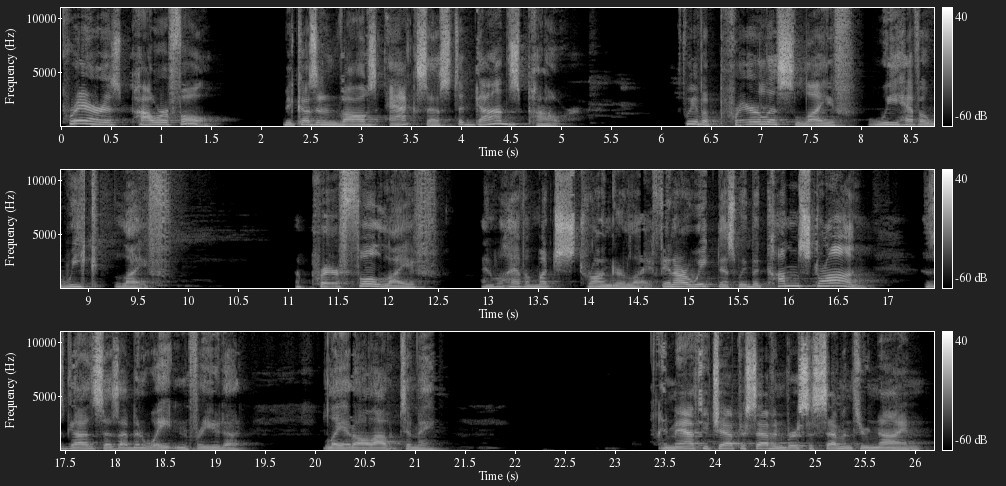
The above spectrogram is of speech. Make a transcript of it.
Prayer is powerful because it involves access to God's power. If we have a prayerless life, we have a weak life. A prayerful life, and we'll have a much stronger life. In our weakness, we become strong. As God says, I've been waiting for you to lay it all out to me. In Matthew chapter 7, verses 7 through 9,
